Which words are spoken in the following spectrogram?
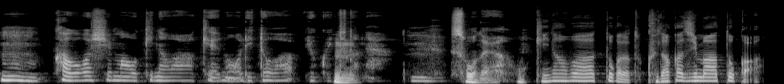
うん、鹿児島、沖縄系の離島はよく行ってたね。うん、そうね。沖縄とかだと久高島とか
